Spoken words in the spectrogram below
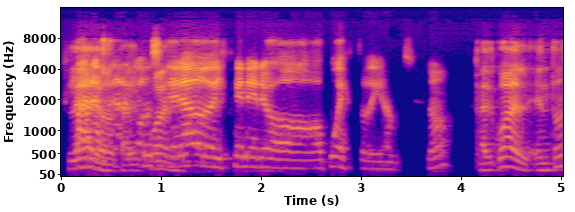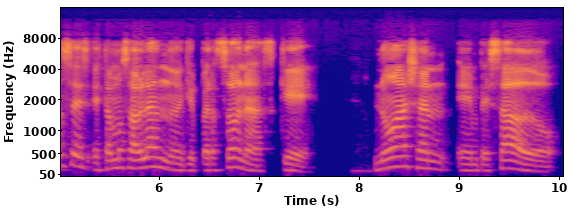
Claro, para ser considerado del género opuesto, digamos, ¿no? Tal cual. Entonces, estamos hablando de que personas que no hayan empezado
